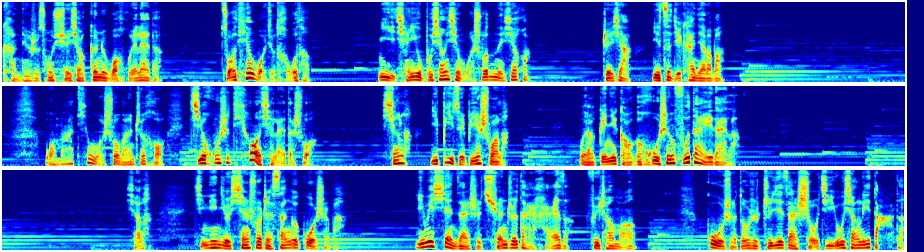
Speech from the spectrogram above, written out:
肯定是从学校跟着我回来的。昨天我就头疼。”你以前又不相信我说的那些话，这下你自己看见了吧？我妈听我说完之后，几乎是跳起来的说：“行了，你闭嘴别说了，我要给你搞个护身符带一带了。”行了，今天就先说这三个故事吧，因为现在是全职带孩子，非常忙，故事都是直接在手机邮箱里打的，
